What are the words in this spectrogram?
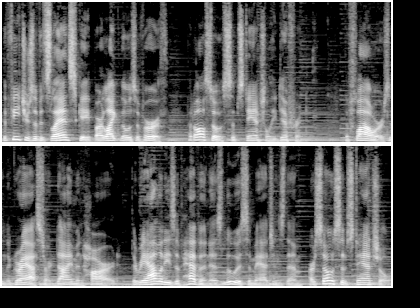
The features of its landscape are like those of earth, but also substantially different. The flowers and the grass are diamond hard. The realities of heaven, as Lewis imagines them, are so substantial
